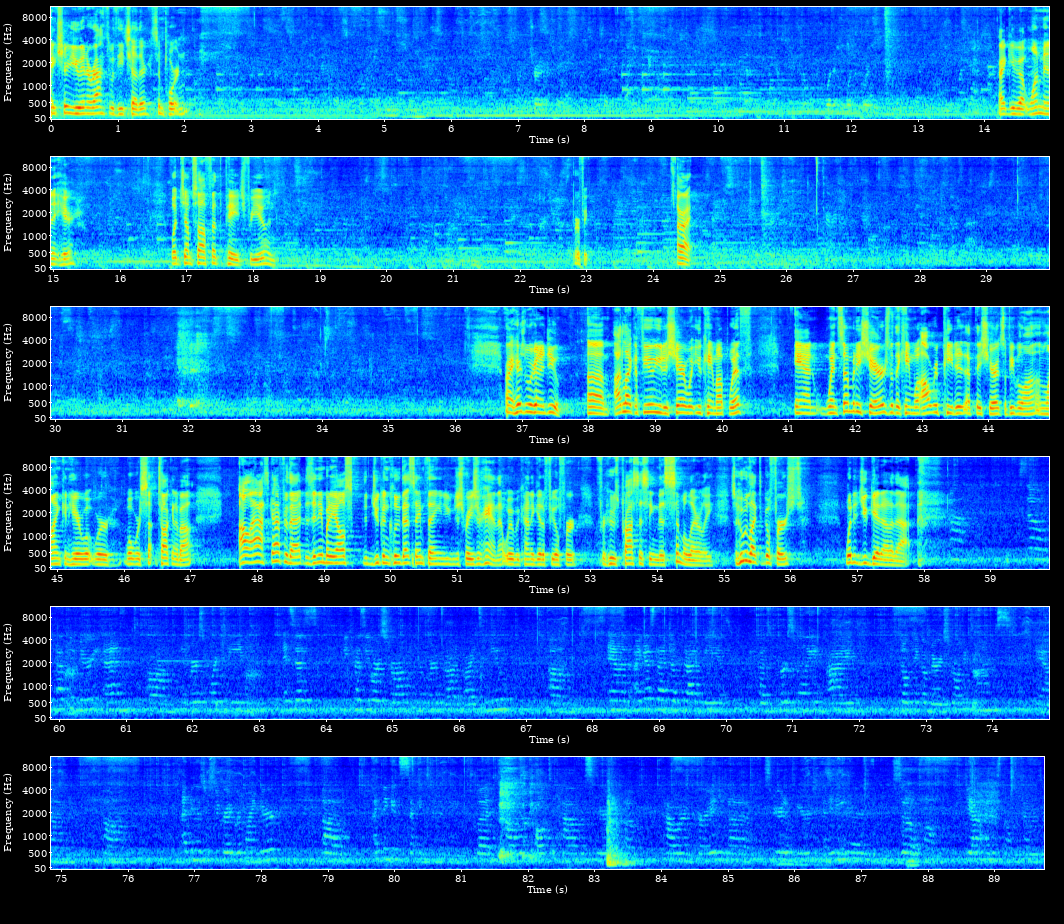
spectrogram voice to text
Make sure you interact with each other, it's important. All right, give you about one minute here. What jumps off at the page for you? And All right, here's what we're going to do. Um, I'd like a few of you to share what you came up with. And when somebody shares what they came with, I'll repeat it if they share it so people online can hear what we're, what we're talking about. I'll ask after that, does anybody else, did you conclude that same thing? And you can just raise your hand. That way we kind of get a feel for, for who's processing this similarly. So who would like to go first? What did you get out of that?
